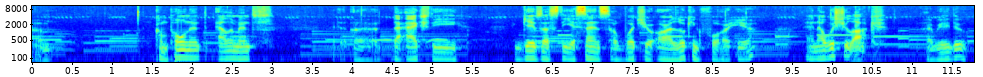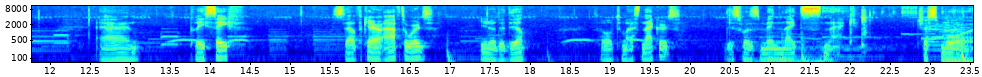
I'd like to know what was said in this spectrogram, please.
um, component elements uh, that actually gives us the essence of what you are looking for here. And I wish you luck. I really do. And play safe. Self care afterwards. You know the deal. So, to my snackers, this was Midnight Snack. Just more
